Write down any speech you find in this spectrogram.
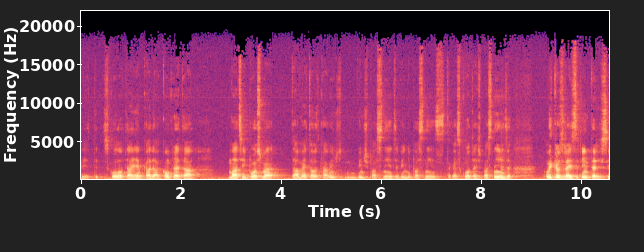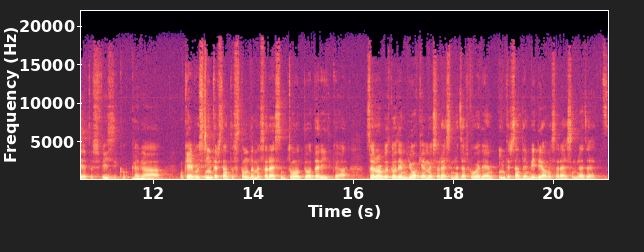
pie skolotājiem, kādā konkrētā mācību posmā, tā metode, kā viņš, viņš pasniedza, viņa pasniedza, tā kā skolotājs pasniedza, lika uzreiz ar interesi iet uz fiziku. Kad, mm -hmm ok, būs interesanta stunda, mēs varēsim to un to darīt. Ar varbūt kaut kādiem jokiem mēs varēsim redzēt, kaut kādiem interesantiem video mēs varēsim redzēt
